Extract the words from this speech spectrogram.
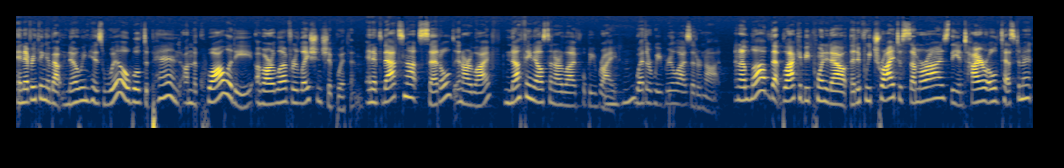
and everything about knowing His will will depend on the quality of our love relationship with Him. And if that's not settled in our life, nothing else in our life will be right, mm-hmm. whether we realize it or not. And I love that Blackaby pointed out that if we tried to summarize the entire Old Testament,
